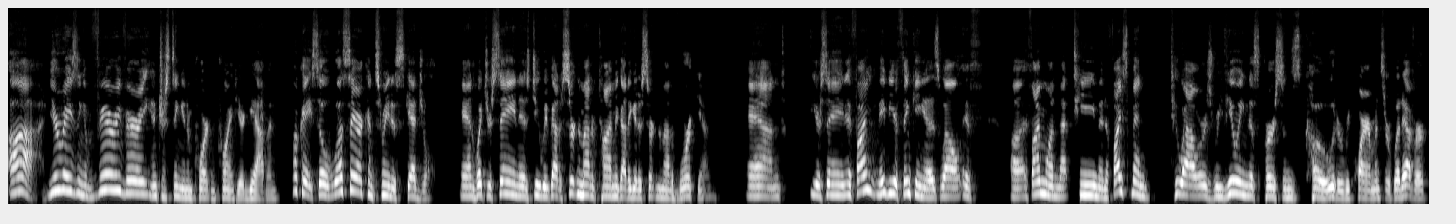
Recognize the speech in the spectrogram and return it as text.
Ah, you're raising a very, very interesting and important point here, Gavin. Okay, so let's say our constraint is schedule. And what you're saying is, gee, we've got a certain amount of time, we've got to get a certain amount of work in. And you're saying, if I, maybe your thinking is, well, if, uh, if I'm on that team and if I spend two hours reviewing this person's code or requirements or whatever,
